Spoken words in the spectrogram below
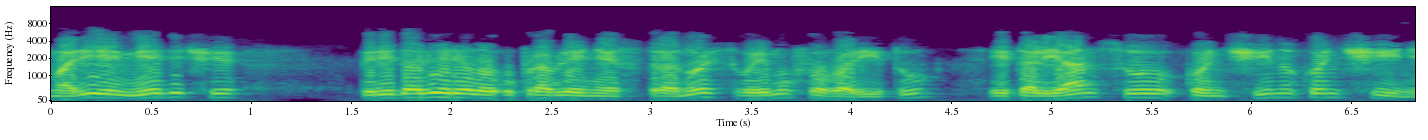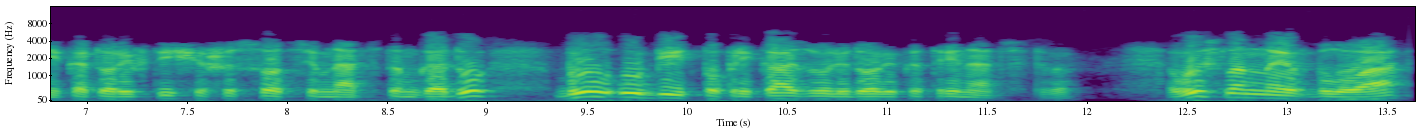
Мария Медичи передоверила управление страной своему фавориту, итальянцу Кончино Кончини, который в 1617 году был убит по приказу Людовика XIII. Высланная в Блуа,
